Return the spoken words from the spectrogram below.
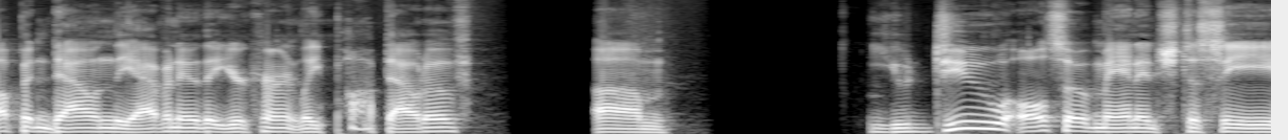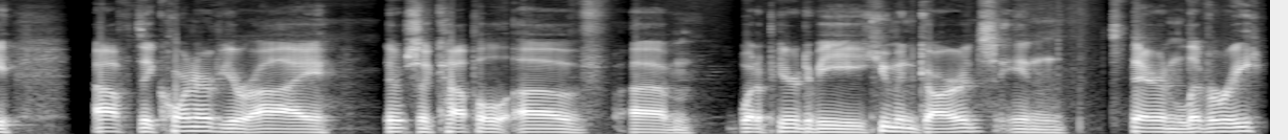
up and down the avenue that you're currently popped out of um you do also manage to see off the corner of your eye there's a couple of um what appear to be human guards in Theron livery,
